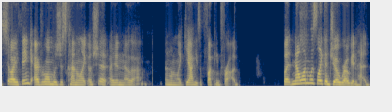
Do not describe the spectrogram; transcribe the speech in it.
so I think everyone was just kind of like, "Oh shit, I didn't know that," and I'm like, "Yeah, he's a fucking fraud." But no one was like a Joe Rogan head.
